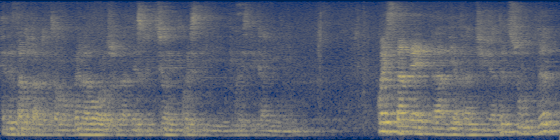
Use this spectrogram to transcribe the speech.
ed è stato fatto insomma, un bel lavoro sulla descrizione di questi, di questi cammini. Questa è la via Francigena del Sud,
